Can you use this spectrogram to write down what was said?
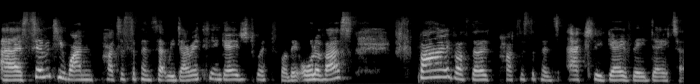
Uh, 71 participants that we directly engaged with for the all of us. Five of those participants actually gave their data,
